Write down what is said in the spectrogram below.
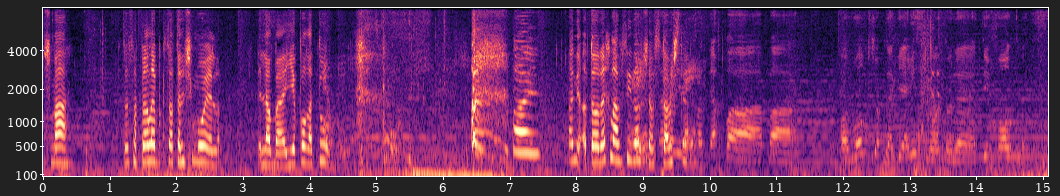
שמע, לספר להם קצת על שמואל. למה, יהיה פה רטוב. אוי, אני, אתה הולך להפסיד עכשיו, סתם שתי... אני מפתח. בוורקשופ לגריס מוט או לטים פורטנס.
